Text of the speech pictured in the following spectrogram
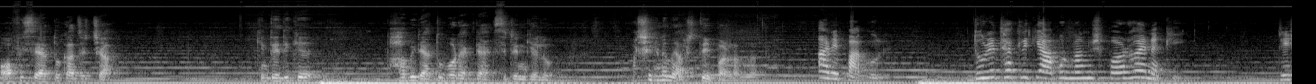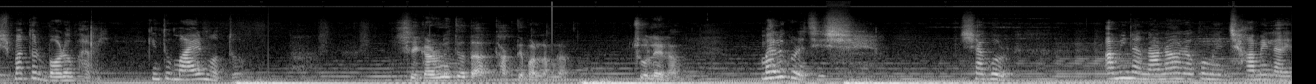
অফিসে এত কাজের চাপ কিন্তু এদিকে ভাবির এত বড় একটা অ্যাক্সিডেন্ট গেল আর সেখানে আমি আসতেই পারলাম না। আরে পাগল দূরে থাকলে কি আপন মানুষ পর হয় নাকি? রেশমা তোর বড় ভাবি কিন্তু মায়ের মতো। সে কারণেই তো তা- থাকতে পারলাম না চলে এলাম। ভালো করেছিস। সাগর আমি না নানা রকমের ঝামেলায়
